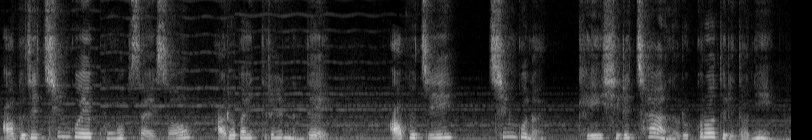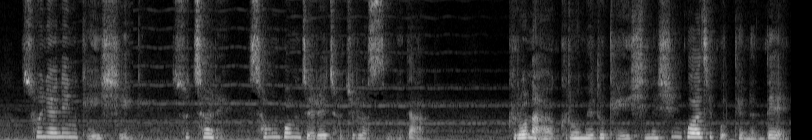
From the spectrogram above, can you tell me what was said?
아버지 친구의 공업사에서 아르바이트를 했는데 아버지 친구는 게이시를 차 안으로 끌어들이더니 소년인 게이시에게 수차례 성범죄를 저질렀습니다. 그러나 그럼에도 게이시는 신고하지 못했는데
